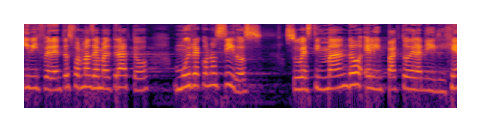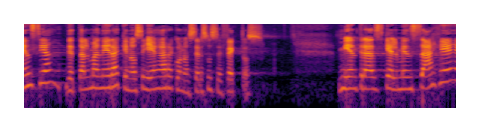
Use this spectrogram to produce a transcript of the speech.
y diferentes formas de maltrato muy reconocidos, subestimando el impacto de la negligencia de tal manera que no se llegan a reconocer sus efectos. Mientras que el mensaje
